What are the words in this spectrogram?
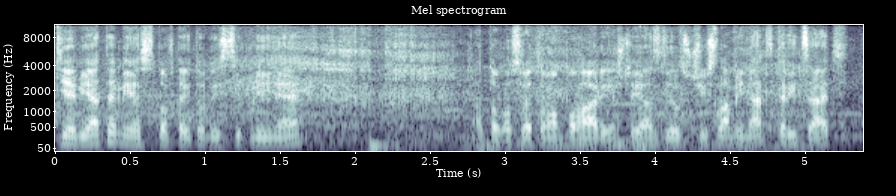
9. miesto v tejto disciplíne. A to vo Svetovom pohári ešte jazdil s číslami nad 30.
